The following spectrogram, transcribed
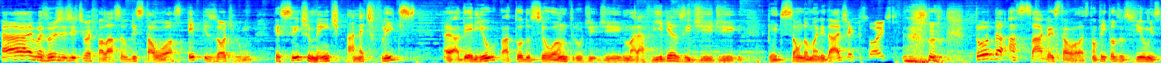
Ai, mas hoje a gente vai falar sobre Star Wars Episódio 1. Recentemente, a Netflix aderiu a todo o seu antro de, de maravilhas e de, de perdição da humanidade. Perdições. toda a saga Star Wars. Então tem todos os filmes,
